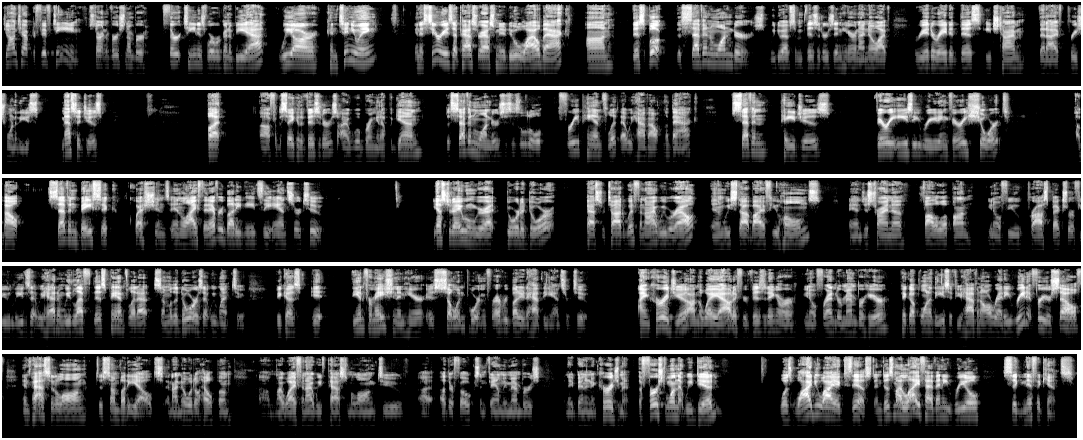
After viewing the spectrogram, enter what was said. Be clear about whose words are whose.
Speaker 1: John chapter 15, starting verse number 13, is where we're going to be at. We are continuing in a series that Pastor asked me to do a while back on this book, The Seven Wonders. We do have some visitors in here, and I know I've reiterated this each time that I've preached one of these messages. But uh, for the sake of the visitors, I will bring it up again. The Seven Wonders. This is a little free pamphlet that we have out in the back, seven pages very easy reading, very short, about seven basic questions in life that everybody needs the answer to. Yesterday, when we were at door to door, Pastor Todd Whiff and I, we were out and we stopped by a few homes and just trying to follow up on you know a few prospects or a few leads that we had and we left this pamphlet at some of the doors that we went to because it the information in here is so important for everybody to have the answer to I encourage you on the way out, if you're visiting or you know friend or member here, pick up one of these if you haven't already. Read it for yourself and pass it along to somebody else, and I know it'll help them. Um, my wife and I, we've passed them along to uh, other folks and family members, and they've been an encouragement. The first one that we did was, "Why do I exist? And does my life have any real significance?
